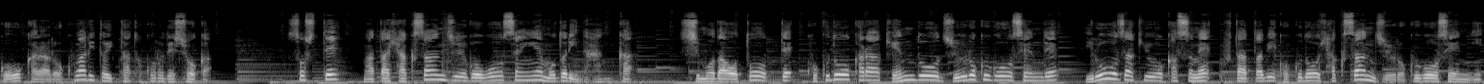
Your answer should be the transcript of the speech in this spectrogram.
5から6割といったところでしょうか。そしてまた135号線へ戻り南下。下田を通って国道から県道16号線で色崎をかすめ再び国道136号線に、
